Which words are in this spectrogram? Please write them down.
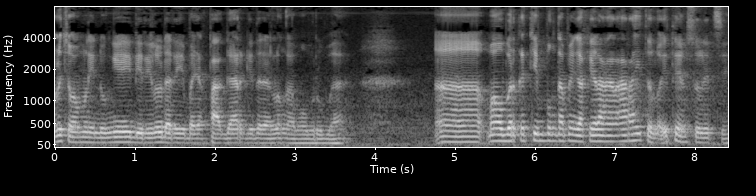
lu cuma melindungi diri lu dari banyak pagar gitu dan lu nggak mau berubah. Eh, mau berkecimpung tapi nggak kehilangan arah itu loh itu yang sulit sih.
